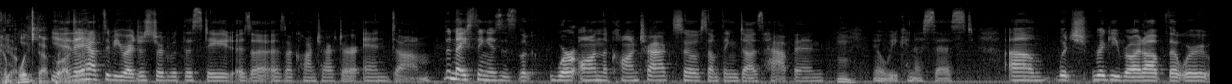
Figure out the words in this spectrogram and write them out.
complete that Yeah, they have to be registered with the state as a, as a contractor. And um, the nice thing is, is the, we're on the contract, so if something does happen, Hmm. you know, we can assist. Um, which Ricky brought up that we're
